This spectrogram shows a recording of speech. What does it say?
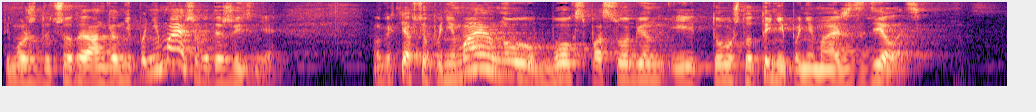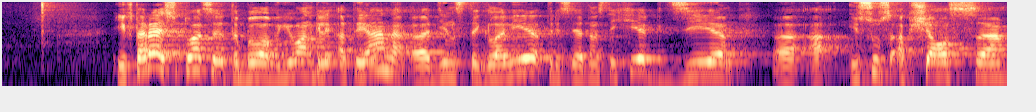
Ты, может, что-то, ангел, не понимаешь в этой жизни? Он говорит, я все понимаю, но Бог способен и то, что ты не понимаешь, сделать. И вторая ситуация, это была в Евангелии от Иоанна, 11 главе, 39 стихе, где э, а, Иисус общался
